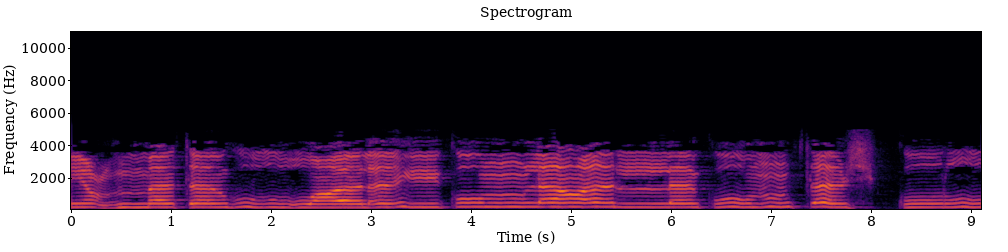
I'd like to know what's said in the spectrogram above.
نِعْمَتَهُ عَلَيْكُمْ لَعَلَّكُمْ تَشْكُرُونَ تَشْكُرُونَ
